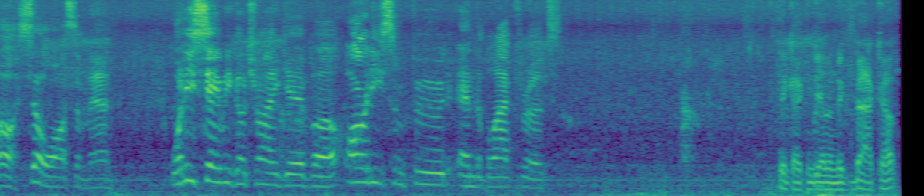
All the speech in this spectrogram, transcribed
Oh, so awesome, man. What do you say we go try and give uh, Artie some food and the black throats? Think I can get him to back up.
